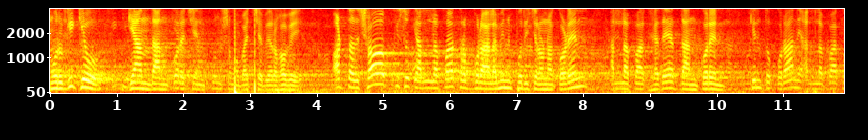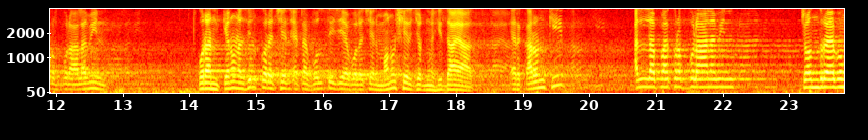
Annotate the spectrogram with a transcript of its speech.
মুরগিকেও জ্ঞান দান করেছেন, কোন সময় বাচ্চা বের হবে। অর্থাৎ সব কিছুকে আল্লাহ পাক রব্বুল আলমিন পরিচালনা করেন, আল্লাহ পাক হেদায়ত দান করেন। কিন্তু কোরআনে আল্লাহ পাক রব্বুল আলমিন কোরআন কেন নাজিল করেছেন, এটা বলতে গিয়ে বলেছেন, মানুষের জন্য হিদায়াত। এর কারণ কি? আল্লাহ পাক রব্বুল আলমিন চন্দ্র এবং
